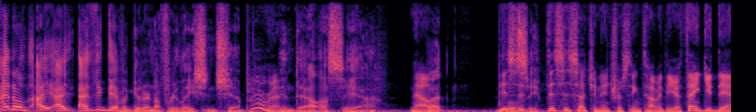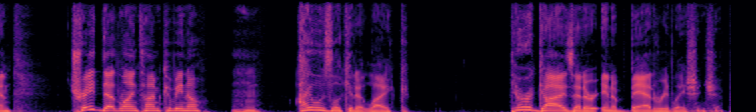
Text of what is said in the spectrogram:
I don't. I, I I think they have a good enough relationship All right. in Dallas. Yeah. Now, but this we'll is see. this is such an interesting time of the year. Thank you, Dan. Trade deadline time, Covino. Mm-hmm. I always look at it like there are guys that are in a bad relationship.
